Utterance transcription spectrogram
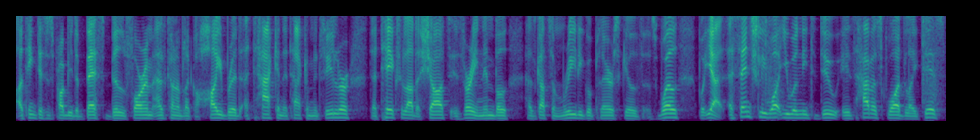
I think this is probably the best build for him as kind of like a hybrid attack and attack midfielder that takes a lot of shots, is very nimble, has got some really good player skills as well. But yeah, essentially what you will need to do is have a squad like this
